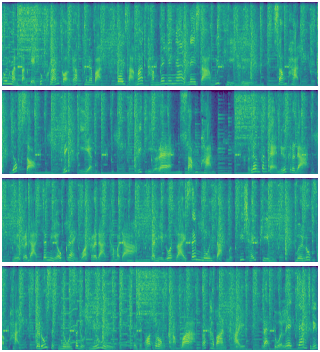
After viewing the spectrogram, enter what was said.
ควรหมั่นสังเกตทุกครั้งก่อนรับธนบัตร โดยสามารถทำได้ง่าย ๆ ใน 3 วิธีคือ สัมผัส ยกสองพลิกเอียง วิธีแรก สัมผัส เริ่มตั้งแต่เนื้อกระดาษ เนื้อกระดาษจะเหนียวแกร่งกว่ากระดาษธรรมดา และมีลวดลายเส้นนูนจากหมึกที่ใช้พิมพ์ เมื่อลูกสัมผัสจะรู้สึกนูนสะดุดนิ้วมือ โดยเฉพาะตรงคำว่า รัฐบาลไทย และตัวเลขแจ้งชนิด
